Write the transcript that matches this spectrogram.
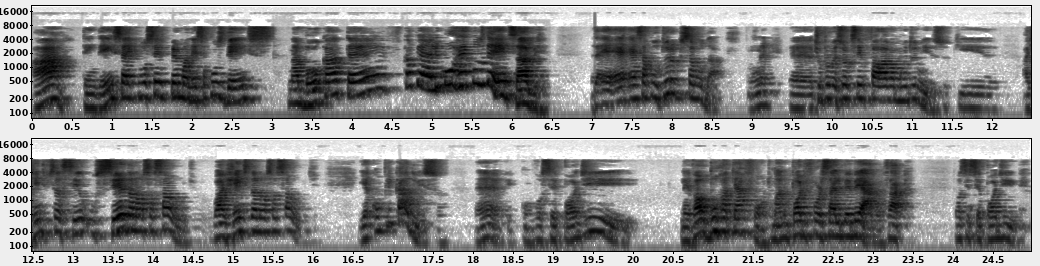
A tendência é que você permaneça com os dentes na boca até ficar velho e morrer com os dentes, sabe? É, é, essa cultura precisa mudar. Né? É, tinha um professor que sempre falava muito nisso, que a gente precisa ser o ser da nossa saúde, o agente da nossa saúde. E é complicado isso, né? Você pode levar o burro até a fonte, mas não pode forçar ele a beber água, saca? Então, assim, você pode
